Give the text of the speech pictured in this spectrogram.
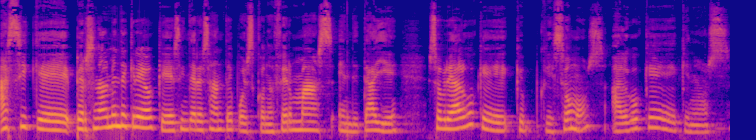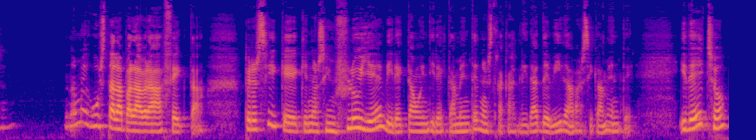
Así que personalmente creo que es interesante pues conocer más en detalle sobre algo que, somos, algo que, nos... No me gusta la palabra afecta, pero sí que, que nos influye directa o indirectamente en nuestra calidad de vida, básicamente. Y de hecho,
